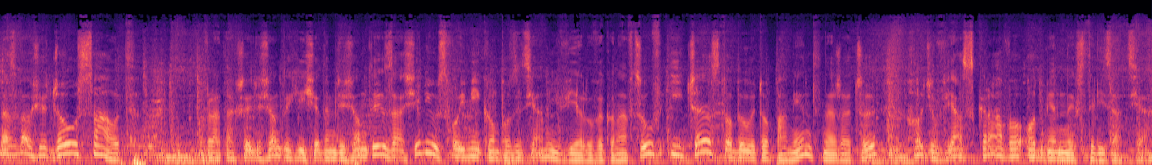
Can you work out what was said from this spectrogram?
Nazywał się Joe South. W latach 60. i 70. zasilił swoimi kompozycjami wielu wykonawców i często były to pamiętne rzeczy, choć w jaskrawo odmiennych stylizacjach.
